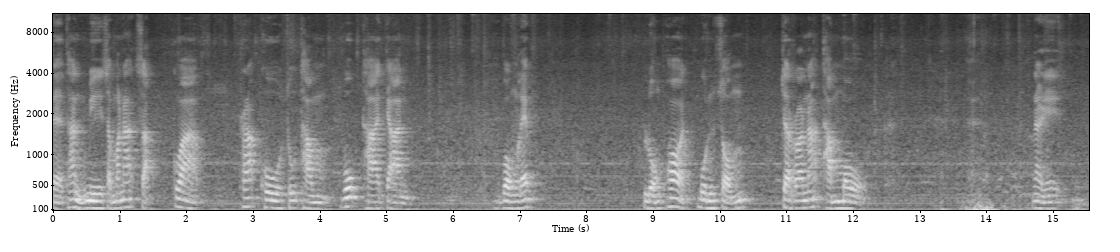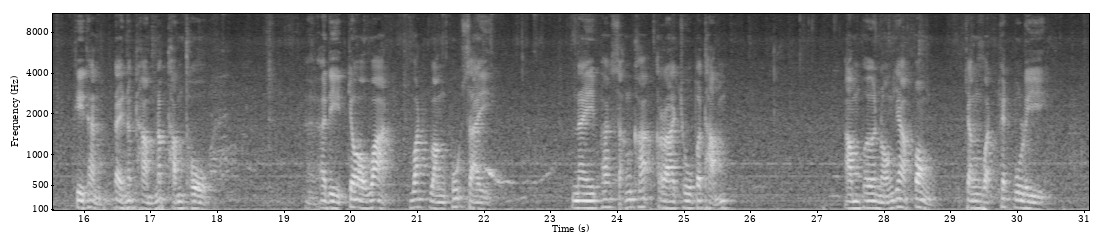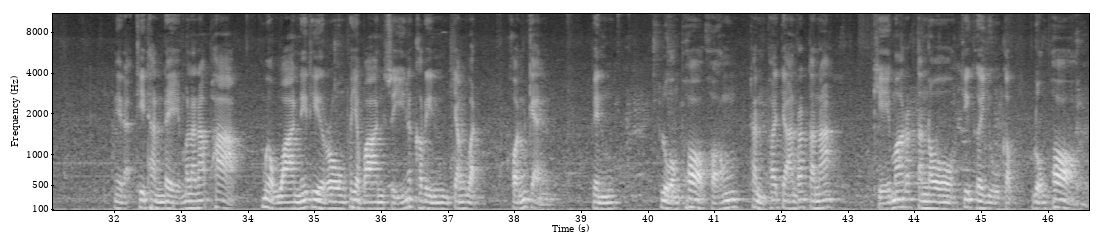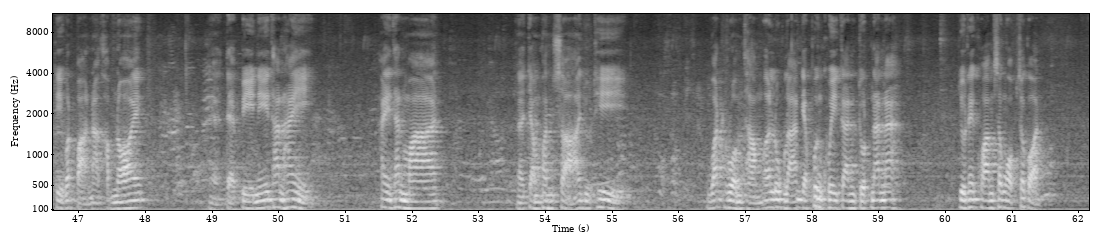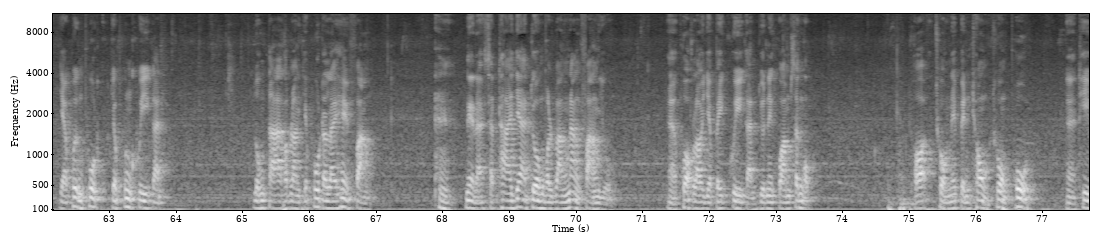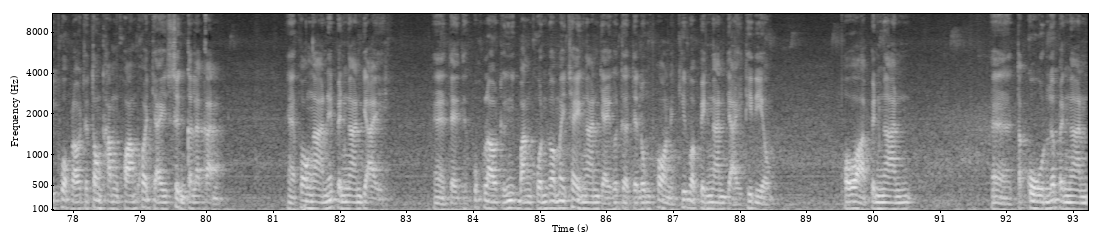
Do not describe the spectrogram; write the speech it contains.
แต่ท่านมีสมณศักดิ์ว่าพระครูสุธรรม วุธาจารย์ วงเล็บ หลวงพ่อบุญสมจรณธรรมโมในที่ท่านได้นักธรรมนักธรรมโท อดีตเจ้าวาสวัดวังพุไซในพระสังฆราชูปถัมภ์อำเภอหนองย่าป้องจังหวัดเพชรบุรีนี่แหละที่ท่านได้มรณภาพเมื่อวานนี้ที่โรงพยาบาลศรีนครินจังหวัดขอนแก่น เป็นหลวงพ่อของท่านพระอาจารย์รัตนะเขมารัตโนที่เคยอยู่กับหลวงพ่อที่วัดป่านาคำน้อย แต่ปีนี้ท่านให้ให้ท่านมาจำพรรษาอยู่ที่วัดรวมธรรมเออลูกหลานอย่าเพิ่งคุยกันจุดนั้นนะ อยู่ในความสงบซะก่อน อย่าเพิ่งพูดอย่าเพิ่งคุยกันหลวงตากำลังจะพูดอะไรให้ฟัง เนี่ยแหละศรัทธาญาติโยมบวังนั่งฟังอยู่พวกเราอย่าไปคุยกันอยู่ในความสงบ เพราะช่วงนี้เป็นช่องช่วงพูดที่พวกเราจะต้องทำความเข้าใจซึ่งกันและกันเพราะงานนี้เป็นงานใหญ่แต่พวกเราถึงบางคนก็ไม่ใช่งานใหญ่ก็เติดแต่หลวงพ่อเนี่ยคิดว่าเป็นงานใหญ่ทีเดียว เพราะว่าเป็นงานตระกูลและเป็นงาน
